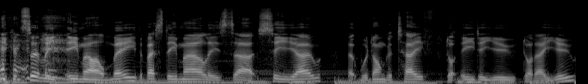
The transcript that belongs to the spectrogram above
you can certainly email me. The best email is uh, ceo at wodongatafe.edu.au.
